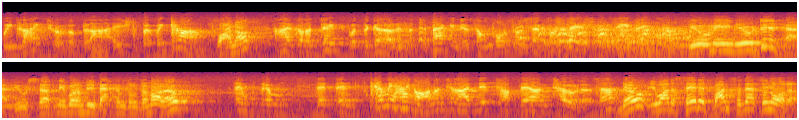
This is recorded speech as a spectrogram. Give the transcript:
We'd like to have obliged, but we can't. Why not? I've got a date with the girl in the tobacconist on Portsmouth Central Station this evening. You mean you did have? You certainly won't be back until tomorrow. Then, then, then, then can we hang on until I've nipped up there and told her, sir? No, you want to say it at once, and that's an order.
